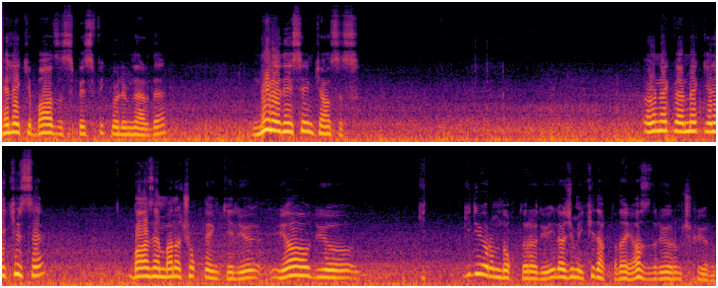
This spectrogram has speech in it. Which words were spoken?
hele ki bazı spesifik bölümlerde neredeyse imkansız. Örnek vermek gerekirse bazen bana çok denk geliyor. Ya diyor "git- gidiyorum doktora diyor. ilacımı iki dakikada yazdırıyorum çıkıyorum.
